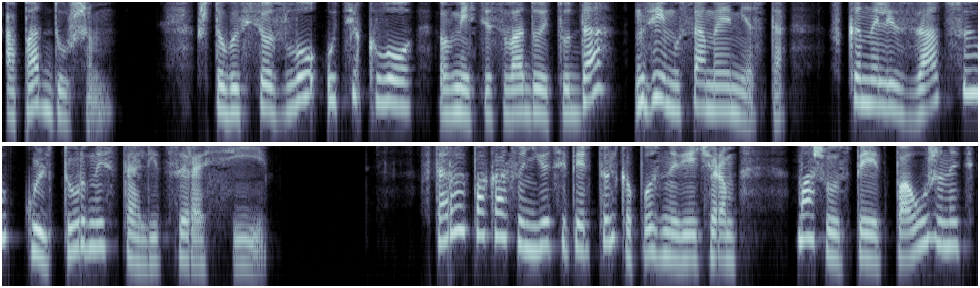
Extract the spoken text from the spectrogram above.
а под душем. Чтобы все зло утекло вместе с водой туда, где ему самое место, в канализацию культурной столицы России. Второй показ у нее теперь только поздно вечером. Маша успеет поужинать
